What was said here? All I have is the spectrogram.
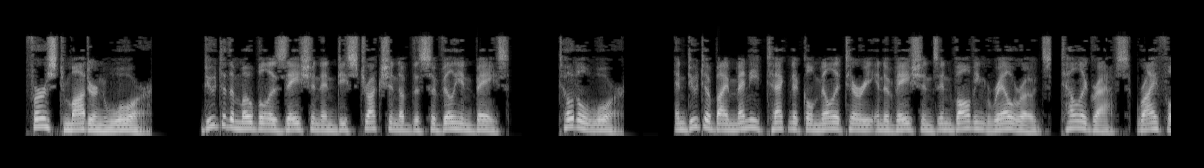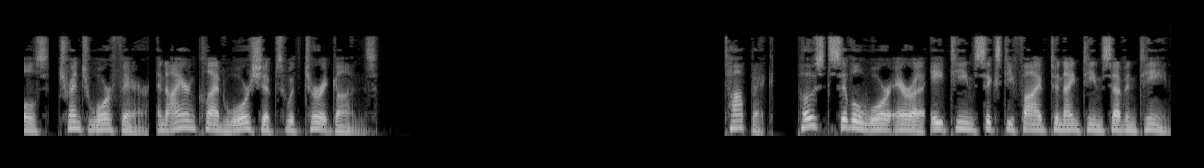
First Modern War, due to the mobilization and destruction of the civilian base—total war and due to by many technical military innovations involving railroads, telegraphs, rifles, trench warfare, and ironclad warships with turret guns. Post-Civil War era 1865 1917.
